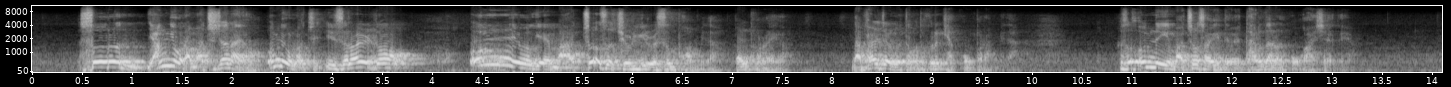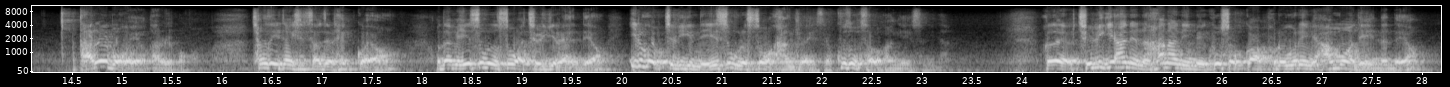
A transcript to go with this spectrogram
설은 양력으로 안 맞추잖아요. 음력으로 맞추. 이스라엘도 음력에 맞춰서 절기를 선포합니다. 공포를 해요. 나팔절 같은 것도 그렇게 공포를 합니다. 그래서 음력에 맞춰서 하기 때문에 다르다는 거꼭 아셔야 돼요. 달을 보고요, 달을 보고. 창세 1장 14절 했고요. 그 다음에 예수 그리스도와 절기를 했는데요. 일곱 절기인데 예수 그리스도와 관계가 있어요. 구속사와 관계가 있습니다. 그 다음에 절기 안에는 하나님의 구속과 프로그램이 암호화되어 있는데요.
